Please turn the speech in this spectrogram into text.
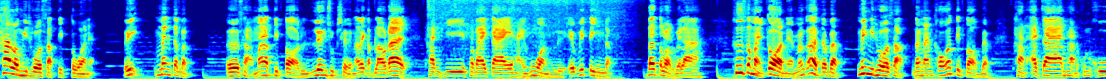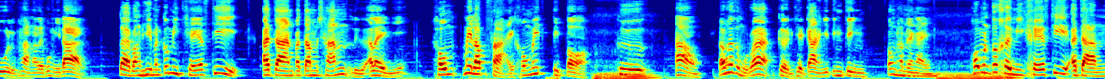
ถ้าเรามีโทรศัพท์ติดตัวเนี่ยเฮ้ยแม่งจะแบบเออสามารถติดต่อเรื่องฉุกเฉินอะไรกับเราได้ ทันทีสบายใจหายห่วงหรือ everything แบบได้ตลอดเวลา คือสมัยก่อนเนี่ยมันก็อาจจะแบบไม่มีโทรศัพท์ ดังนั้นเขาก็ติดต่อแบบผ่านอาจารย์ผ่านคุณครูหรือผ่านอะไรพวกนี้ได้ แต่บางทีมันก็มีเคสที่อาจารย์ประจำชั้นหรืออะไรอย่างนี้เขาไม่รับสายเขาไม่ติดต่อ คืออ้าวแล้วถ้าสมมติว่าเกิดเหตุการณ์อย่างนี้จริง ๆ ต้องทำยังไง เพราะมันก็เคยมีเคสที่อาจารย์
